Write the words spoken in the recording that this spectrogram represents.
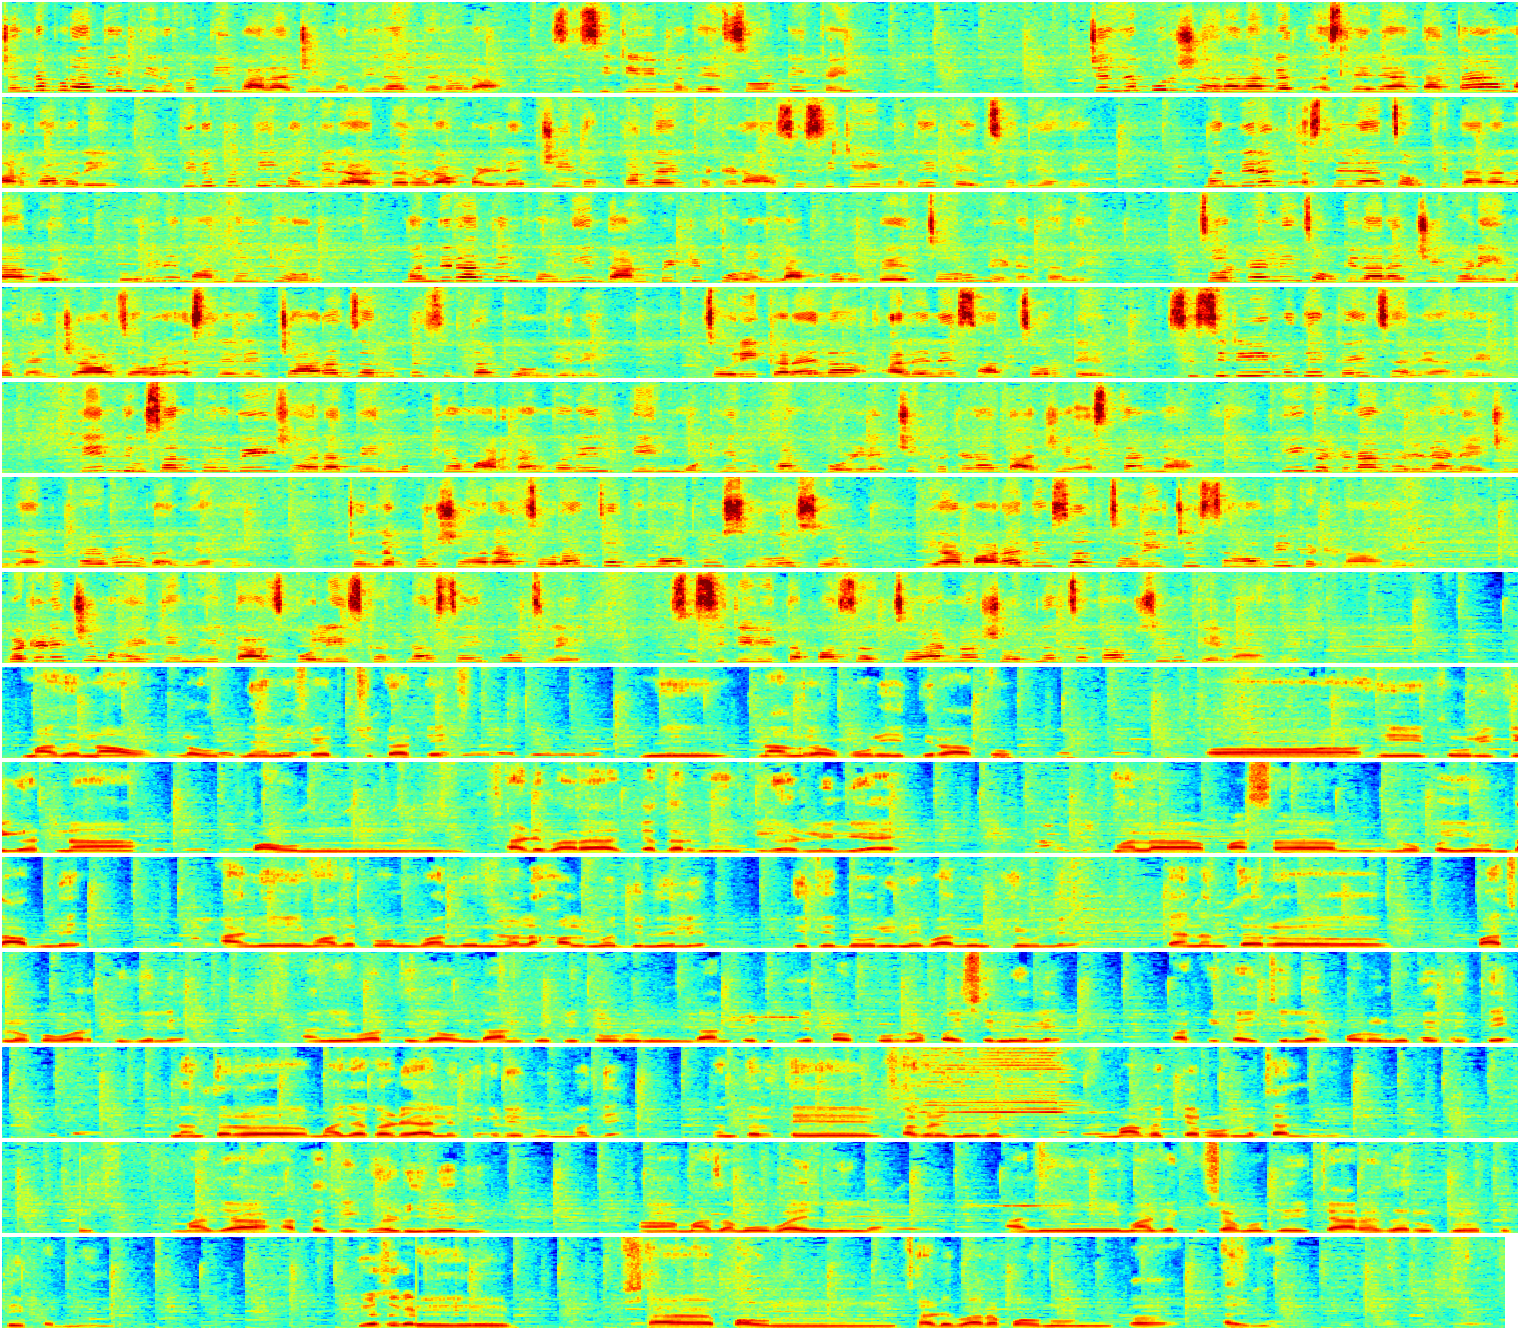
चंद्रपुरातील तिरुपती बालाजी मंदिरात दरोडा सीसीटीव्ही मध्ये चोरटे कैद. चंद्रपूर शहरालागत असलेल्या दाताळा मार्गावरील तिरुपती मंदिरात दरोडा पडल्याची धक्कादायक घटना सीसीटीव्ही मध्ये कैद झाली आहे. मंदिरात असलेल्या चौकीदाराला दोरी दोरीने बांधून ठेवून मंदिरातील दोन्ही दानपेटी फोडून लाखो रुपये चोरून नेण्यात आले. चोरट्यांनी चौकीदाराची घडी व त्यांच्या जवळ असलेले चार हजार रुपये सुद्धा घेऊन गेले. चोरी करायला आलेले सात चोरटे सी सी टी व्हीमध्ये कैद झाले आहे. तीन दिवसांपूर्वी शहरातील मुख्य मार्गांवरील तीन मोठे दुकान फोडल्याची घटना ताजी असताना ही घटना घडल्याने जिल्ह्यात खळबळ उडाली आहे. चंद्रपूर शहरात चोरांचा धुमाकूळ सुरू असून या बारा दिवसात चोरीची सहावी घटना आहे. घटनेची माहिती मिळताच पोलीस घटनास्थळी पोहोचले. सीसीटीव्ही तपासत चोरांना शोधण्याचं काम सुरू केलं आहे. माझं नाव लव ज्ञानेश्वर चिकाटे. मी नांदगाव पोळे येथे राहतो. ही चोरीची घटना पाऊन साडेबाराच्या दरम्यानची घडलेली आहे. मला पाच सहा लोक येऊन दाबले आणि माझं तोंड बांधून मला हॉलमध्ये नेले. तिथे दोरीने बांधून ठेवले. त्यानंतर पाच लोक वरती गेले आणि वरती जाऊन दानपेटी तोडून दानपेटीतले प पूर्ण पैसे नेले. बाकी काही चिल्लर पडून होते तिथे. नंतर माझ्याकडे आले तिकडे रूममध्ये. नंतर ते सगळे मिळून मागच्या रोडनं चालले गेले. माझ्या हाताची घडी नेली माझा मोबाईल नेला आणि माझ्या खिशामध्ये चार हजार रुपये होते ते पण नेले. ते सा पाऊन साडेबारा पाऊनचा टाईम आहे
